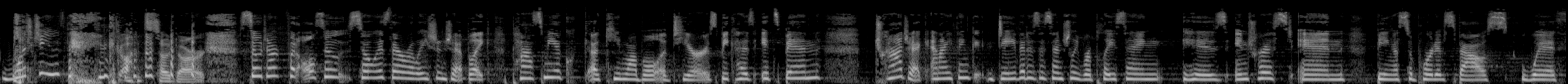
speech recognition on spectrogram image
What do you think? God, so dark. so dark, but also so is their relationship. Like, pass me a, a quinoa bowl of tears because it's been tragic. And I think David is essentially replacing his interest in being a supportive spouse with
